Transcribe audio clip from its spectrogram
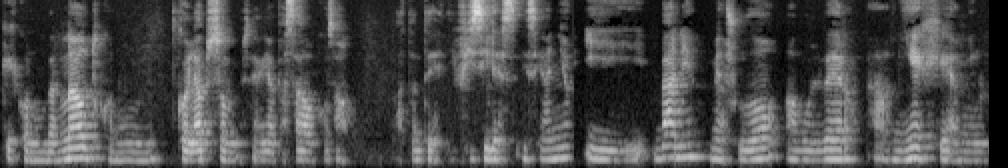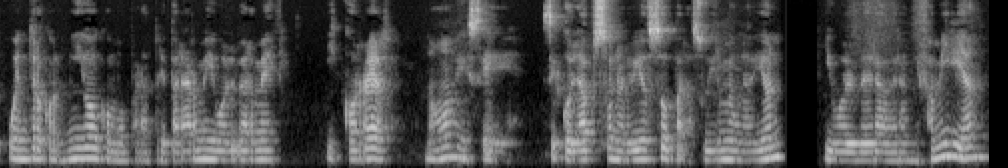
que es con un burnout, con un colapso, se había pasado cosas bastante difíciles ese año y Vane me ayudó a volver a mi eje, a mi encuentro conmigo como para prepararme y volverme y correr, ¿no? Ese, ese colapso nervioso para subirme a un avión y volver a ver a mi familia.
